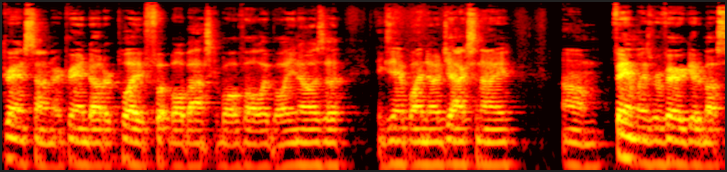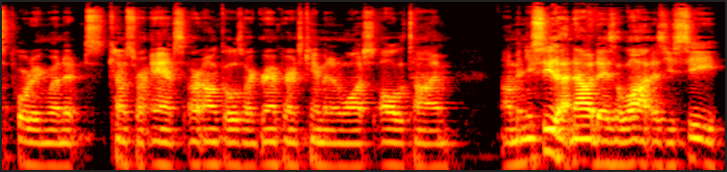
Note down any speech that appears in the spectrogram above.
grandson or granddaughter play football, basketball, volleyball. You know, as a example, I know Jackson and I um, families were very good about supporting when it comes to our aunts, our uncles, our grandparents came in and watched all the time. Um, and you see that nowadays a lot as you see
